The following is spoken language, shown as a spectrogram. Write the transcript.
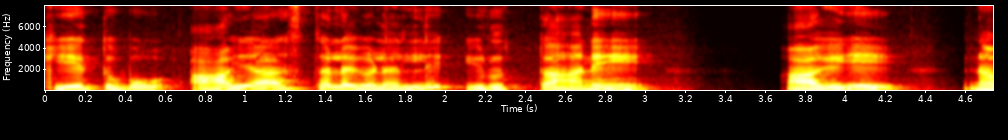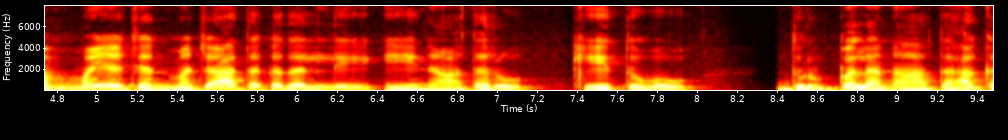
ಕೇತುವು ಆಯಾ ಸ್ಥಳಗಳಲ್ಲಿ ಇರುತ್ತಾನೆ. ಹಾಗೆಯೇ ನಮ್ಮಯ ಜನ್ಮ ಜಾತಕದಲ್ಲಿ ಏನಾದರೂ ಕೇತುವು ದುರ್ಬಲನಾದಾಗ,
